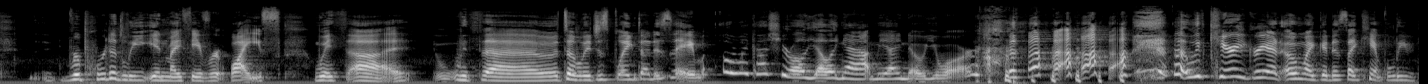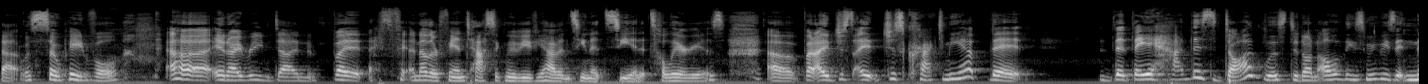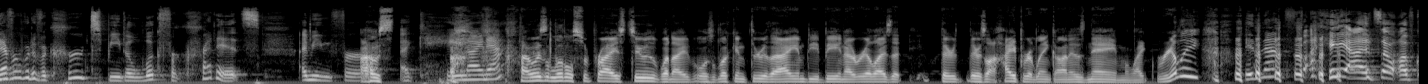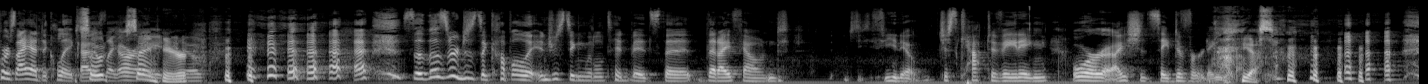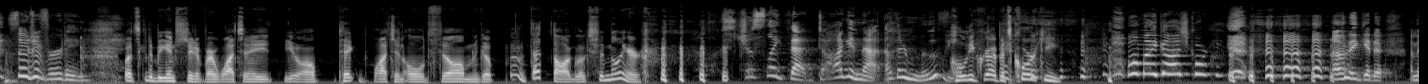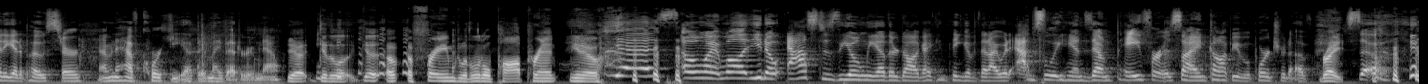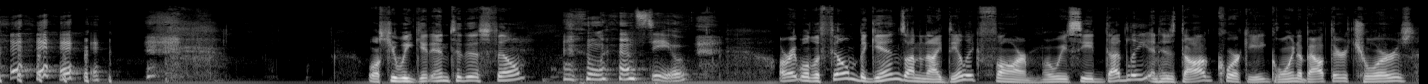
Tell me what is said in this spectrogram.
reportedly in my favorite wife with uh with uh totally just blanked on his name. Oh my gosh, you're all yelling at me. I know you are. with Cary Grant. Oh my goodness, I can't believe that. It was so painful. Uh, and Irene Dunne, but another fantastic movie. If you haven't seen it, see it. It's hilarious. Uh, but I just, it just cracked me up that that they had this dog listed on all of these movies. It never would have occurred to me to look for credits. I mean, for I was- a canine actor. I was a little surprised too when I was looking through the IMDb and I realized that there there's a hyperlink on his name. I'm like, really? Isn't that fun? yeah. And so of course I had to click. I So, was like, all right, same you here. know. so those are just a couple of interesting little tidbits that that I found, you know, just captivating, or I should say, diverting. yes. so diverting. What's going to be interesting if I watch any, you know, I'll pick watch an old film and go, hmm, that dog looks familiar. It's just like that dog in that other movie. Holy crap, it's Corky. Oh my gosh, Corky! I'm gonna get a I'm gonna get a poster. I'm gonna have Corky up in my bedroom now. yeah, get a, get a, a framed with a little paw print. You know, Yes. Oh my. Well, you know, Asta is the only other dog I can think of that I would absolutely hands down pay for a signed copy of a portrait of. Right. So well, should we get into this film? let's do. All right, well, the film begins on an idyllic farm where we see Dudley and his dog Corky going about their chores,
